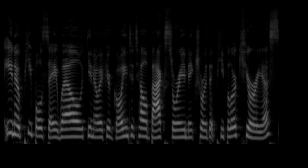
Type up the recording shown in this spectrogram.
you know people say, well, you know, if you're going to tell backstory, make sure that people are curious.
